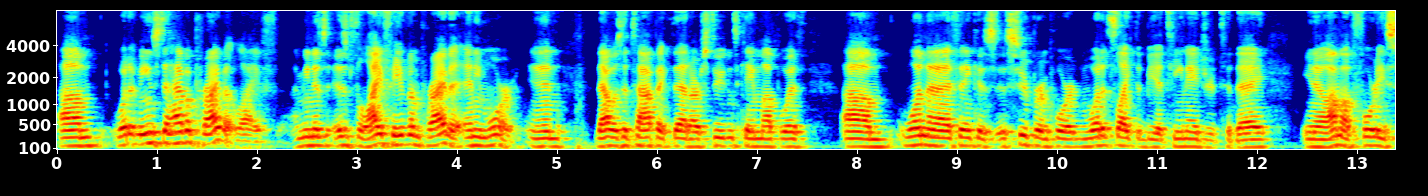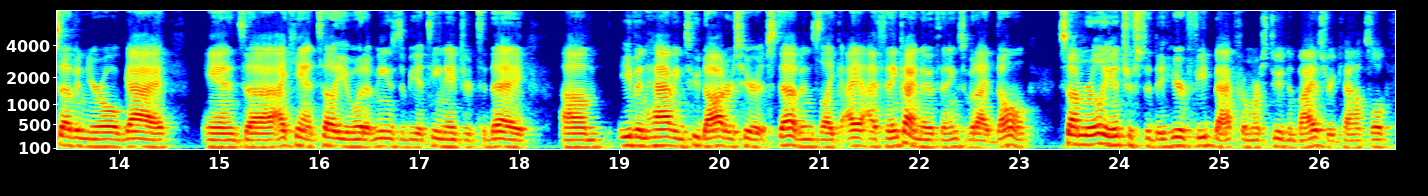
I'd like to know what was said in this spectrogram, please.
Um, what it means to have a private life. I mean, is, is life even private anymore? And that was a topic that our students came up with um, one that I think is, is super important what it's like to be a teenager today. You know, I'm a 47 year old guy, and uh, I can't tell you what it means to be a teenager today. Um, even having two daughters here at Stebbins, like I, I think I know things, but I don't. So I'm really interested to hear feedback from our student advisory council,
